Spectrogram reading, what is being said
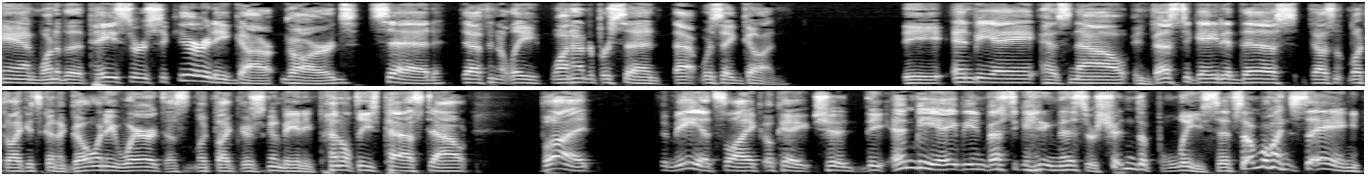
and one of the Pacers security guards said, definitely 100% that was a gun. The NBA has now investigated this. It doesn't look like it's going to go anywhere. It doesn't look like there's going to be any penalties passed out. But to me, it's like, okay, should the NBA be investigating this or shouldn't the police? If someone's saying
